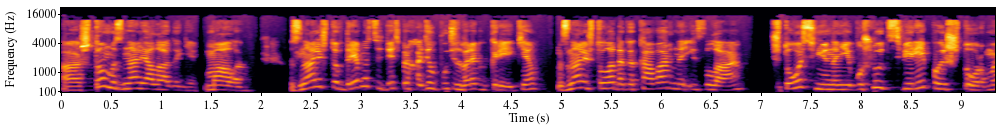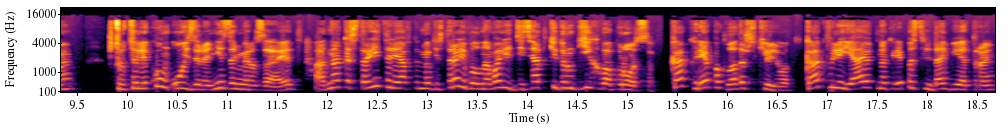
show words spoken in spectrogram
А, что мы знали о Ладоге? Мало. Знали, что в древности здесь проходил путь из варяг к греке. Знали, что Ладога коварна и зла, что осенью на ней бушуют свирепые штормы, что целиком озеро не замерзает. Однако строители автомагистрали волновали десятки других вопросов. Как крепок ладожский лед? Как влияют на крепость льда ветры?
